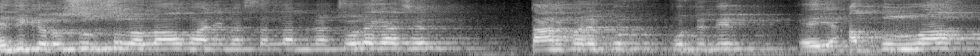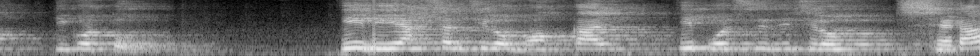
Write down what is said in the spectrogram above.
এদিকে রসুল সাল্লাহ আলী আসাল্লামরা চলে গেছেন। তারপরে প্রতিদিন এই আব্দুল্লাহ কি করতো? কি রিয়াকশন ছিল মক্কায়? কি পরিস্থিতি ছিল? সেটা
